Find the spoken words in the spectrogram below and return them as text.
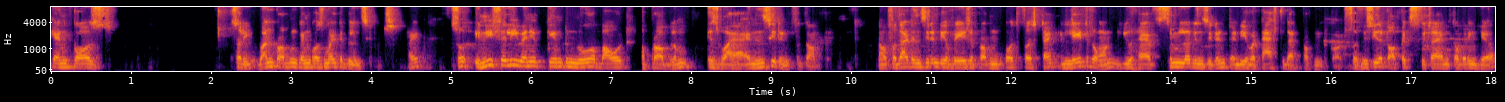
can cause sorry, one problem can cause multiple incidents, right? So initially, when you came to know about a problem, is via an incident, for example. Now, for that incident, you have raised a problem record the first time, and later on, you have similar incident and you have attached to that problem record. So if you see the topics which I am covering here,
